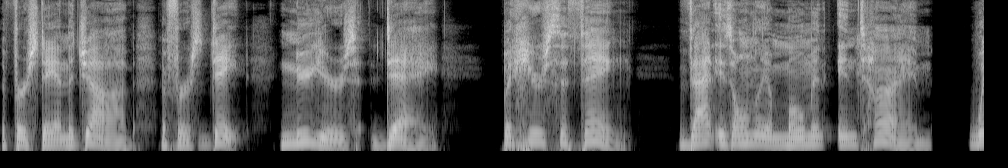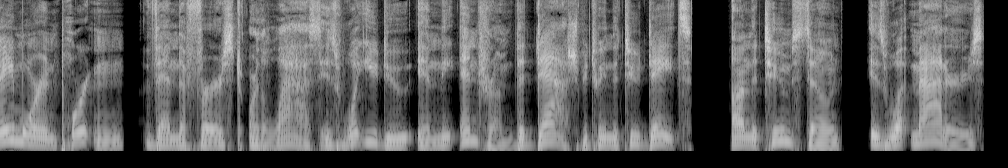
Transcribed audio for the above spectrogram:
The first day on the job, the first date, New Year's Day. But here's the thing that is only a moment in time. Way more important than the first or the last is what you do in the interim. The dash between the two dates on the tombstone is what matters.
